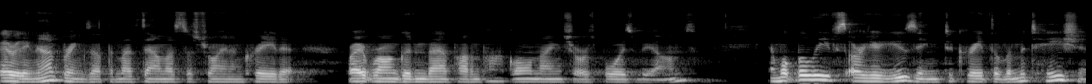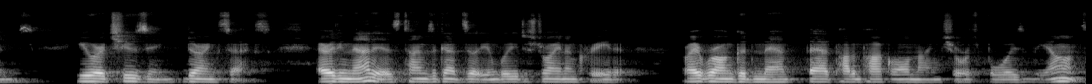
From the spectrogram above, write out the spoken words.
Everything that brings up and lets down, let's destroy and uncreate it. Right, wrong, good and bad, POD and POC, all nine shorts, boys and beyonds. And what beliefs are you using to create the limitations you are choosing during sex? Everything that is times a godzillion. Will you destroy and uncreate it? Right, wrong, good, and bad, POD and POC, all nine shorts, boys, and beyonds.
